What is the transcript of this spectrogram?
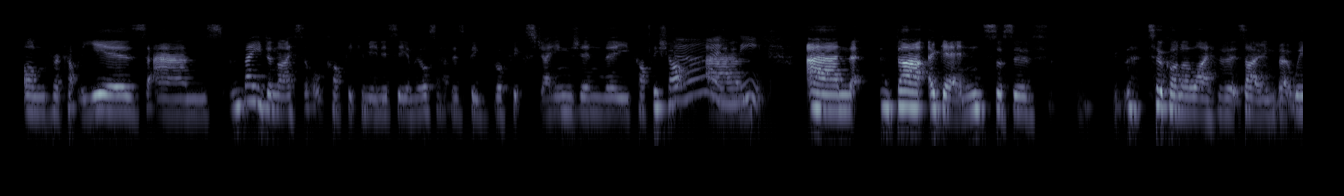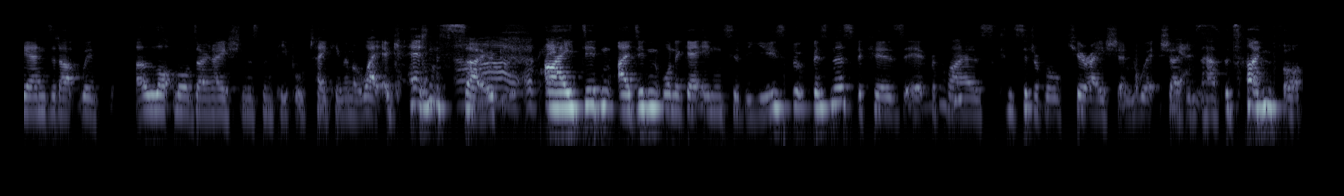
on for a couple of years and made a nice little coffee community, and we also had this big book exchange in the coffee shop, Ah, um, neat. And that again sort of took on a life of its own. But we ended up with a lot more donations than people taking them away again. so Ah, okay. I didn't I didn't want to get into the used book business because Mm-hmm. it requires considerable curation, which I Yes. didn't have the time for.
